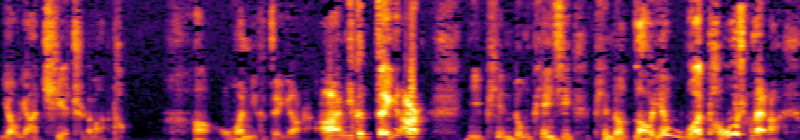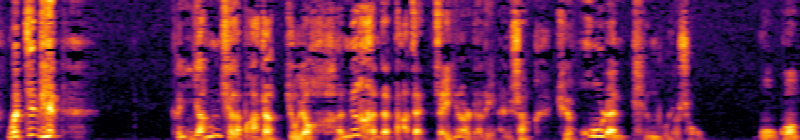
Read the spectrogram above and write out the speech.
咬牙切齿的骂道：“好啊，你个贼儿啊，你个贼儿！你骗东骗西，骗到老爷我头上来了！我今天……”他扬起了巴掌，就要狠狠的打在贼儿的脸上，却忽然停住了手，目光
